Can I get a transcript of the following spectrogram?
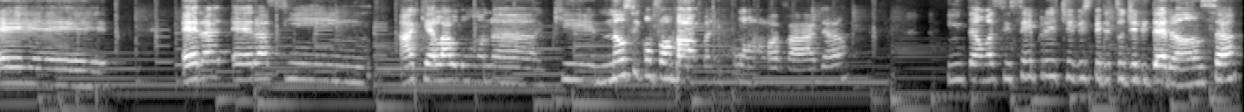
É... era, era assim, aquela aluna que não se conformava com a aula vaga. Então, assim, sempre tive espírito de liderança,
